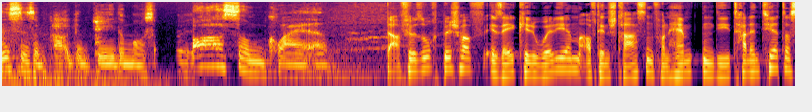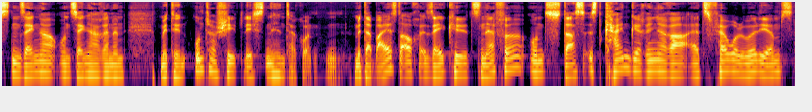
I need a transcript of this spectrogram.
This is about to be the most awesome choir ever. Dafür sucht Bischof Ezekiel William auf den Straßen von Hampton die talentiertesten Sänger und Sängerinnen mit den unterschiedlichsten Hintergründen. Mit dabei ist auch Ezekiels Neffe und das ist kein geringerer als Pharrell Williams,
